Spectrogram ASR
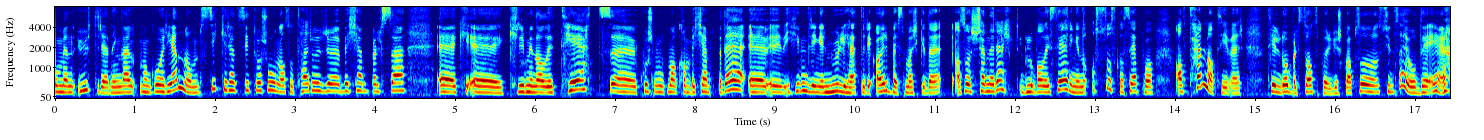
om en utredning der man går gjennom sikkerhetssituasjonen, altså terrorbekjempelse, eh, eh, kriminalitet, hvordan man kan bekjempe det, hindringer, muligheter i arbeidsmarkedet, altså generelt globaliseringen, og også skal se på alternativer til dobbelt statsborgerskap, så syns jeg jo det er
